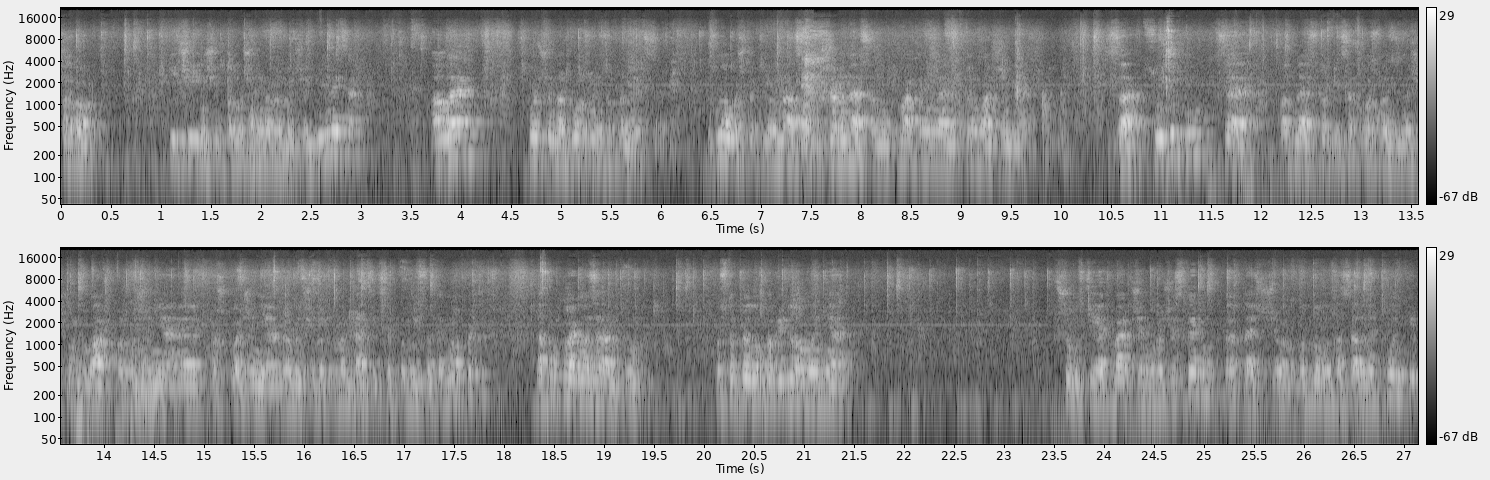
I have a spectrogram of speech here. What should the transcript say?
про ті чи інші порушення на виборчих дільницях, але хочу на двох не зупинитися. Знову ж таки, у нас вже внесено два кримінальних провадження за цю добу. Це одне 158 зі значком 2 порушення, е, пошкодження виборчої документації, це по місту Тернопіль. Та буквально зранку поступило повідомлення в Шумський РВ чергову частину про те, що в одному з населених пунктів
